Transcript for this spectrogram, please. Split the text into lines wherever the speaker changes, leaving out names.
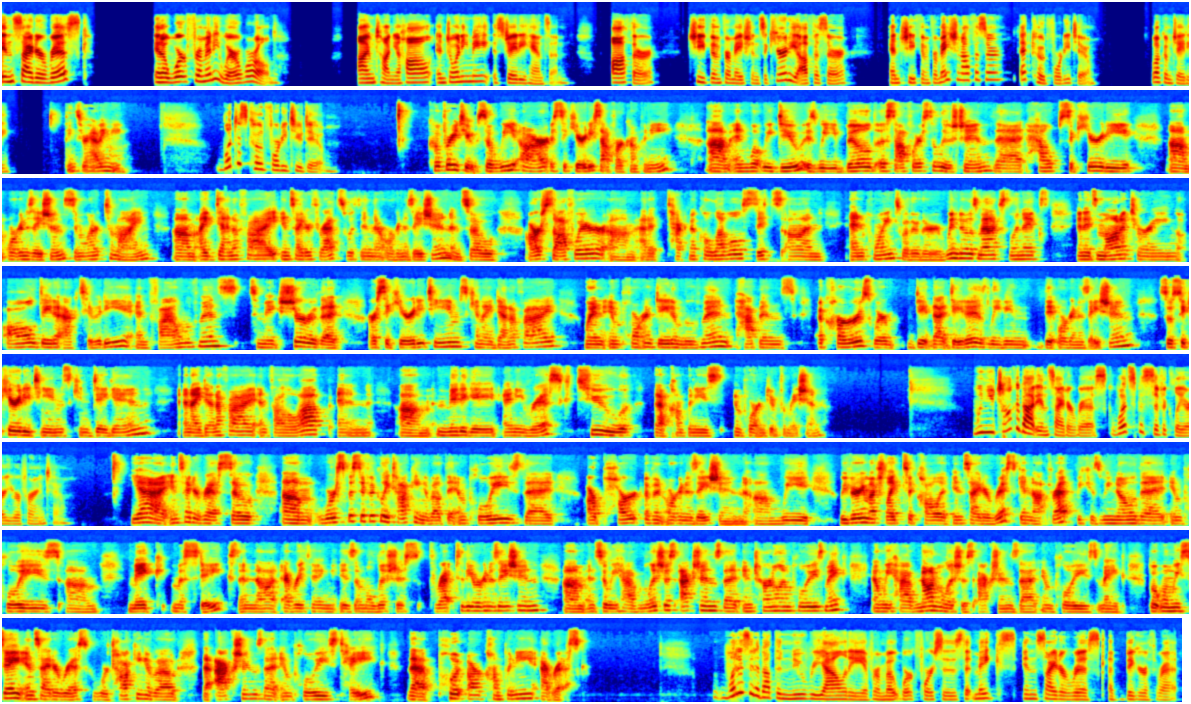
Insider Risk in a Work from Anywhere world. I'm Tanya Hall, and joining me is Jadee Hanson, author, Chief Information Security Officer, and Chief Information Officer at Code 42. Welcome, Jadee.
Thanks for having me.
What does Code 42 do?
Code 42. So, we are a security software company. Um, and what we do is we build a software solution that helps security um, organizations similar to mine um, identify insider threats within their organization. And so our software um, at a technical level sits on endpoints, whether they're Windows, Macs, Linux, and it's monitoring all data activity and file movements to make sure that our security teams can identify when important data movement happens occurs where da- that data is leaving the organization so security teams can dig in and identify and follow up and um, mitigate any risk to that company's important information.
When you talk about insider risk, what specifically are you referring to?
Yeah, insider risk. So um, we're specifically talking about the employees that are part of an organization. Um, we we very much like to call it insider risk and not threat because we know that employees um, make mistakes and not everything is a malicious threat to the organization. Um, and so we have malicious actions that internal employees make, and we have non-malicious actions that employees make. But when we say insider risk, we're talking about the actions that employees take that put our company at risk
what is it about the new reality of remote workforces that makes insider risk a bigger threat?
